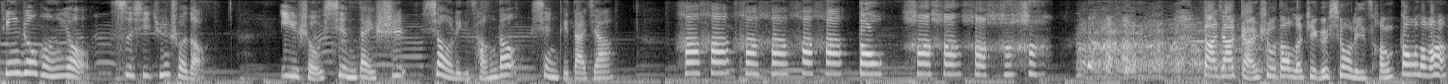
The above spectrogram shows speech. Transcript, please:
听众朋友，四喜君说道。一首现代诗《笑里藏刀》献给大家，哈哈哈哈哈哈刀，哈哈哈哈哈！大家感受到了这个笑里藏刀了吗？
